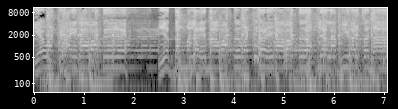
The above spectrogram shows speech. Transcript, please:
ये वाट हाय गावात ये दमलय नावात वाट गावात आपल्याला भिडायचं ना.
